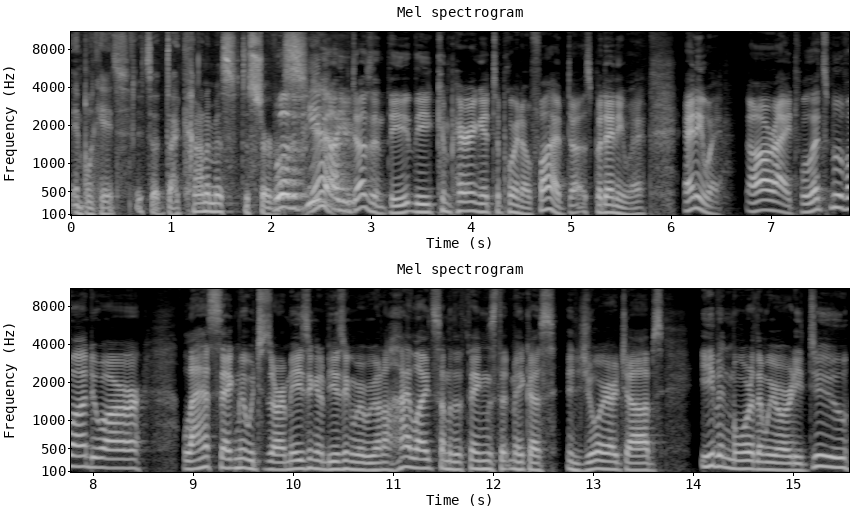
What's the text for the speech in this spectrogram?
implicates. It's a dichotomous disservice. Well, the p Yeah. value doesn't. The the comparing it to 0.05 does. But anyway, anyway, All right. Well, let's move on to our last segment, which is our amazing and abusing, where we're going to highlight some of the things that make us enjoy our jobs even more than we already do.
